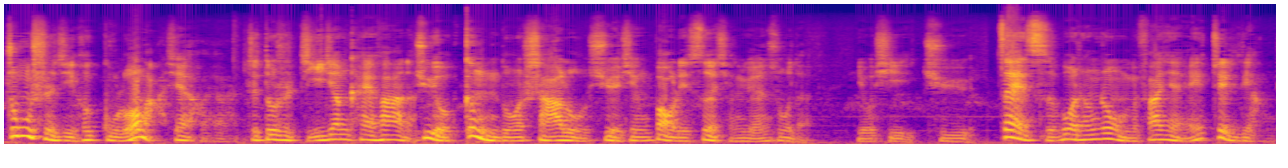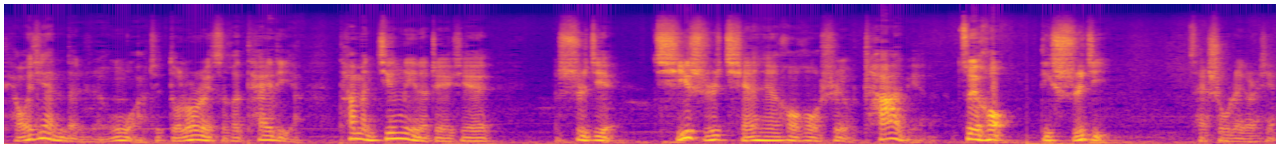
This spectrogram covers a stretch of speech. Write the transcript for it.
中世纪和古罗马线，好像这都是即将开发的，具有更多杀戮、血腥、暴力、色情元素的游戏区域。在此过程中，我们发现，哎，这两条线的人物啊，这 Dolores 和 Teddy 啊，他们经历的这些世界，其实前前后后是有差别的。最后第十集才收这根线。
